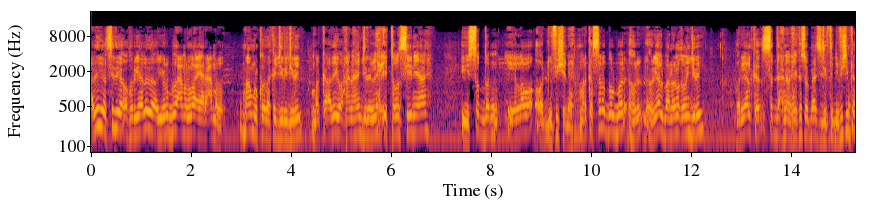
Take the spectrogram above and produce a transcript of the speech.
Adiga sidii horyaalada yurubada camal loo ciyaara camal maamulkooda ka jiri jiray. Marka adiga waxaan ahaan jiray lix iyo toban siiniya ah iyo soddon iyo laba oo division ah marka sanad walba horyaal baa noola qaban jiray. Horyaalka saddexna waxay ka soo baasi jirtay divishinka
